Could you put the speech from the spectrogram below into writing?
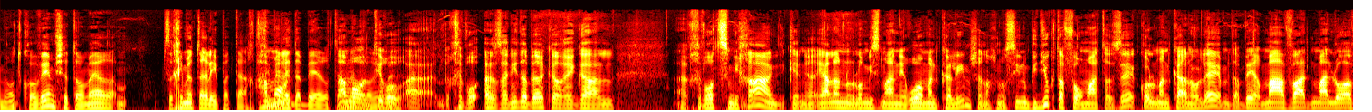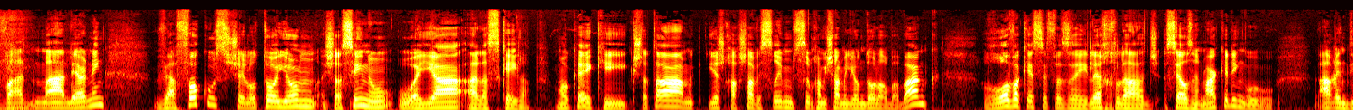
מאוד כואבים, שאתה אומר, צריכים יותר להיפתח, צריכים המון, לדבר יותר על המון, הדברים תראו, האלה. אה, חברות, אז אני אדבר כרגע על חברות צמיחה, כן, היה לנו לא מזמן אירוע מנכ"לים, שאנחנו עשינו בדיוק את הפורמט הזה, כל מנכ"ל עולה, מדבר מה עבד, מה לא עבד, מה ה-learning, והפוקוס של אותו יום שעשינו, הוא היה על ה-scale-up, אוקיי? כי כשאתה, יש לך עכשיו 20-25 מיליון דולר בבנק, רוב הכסף הזה ילך ל-sales and marketing, הוא R&D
